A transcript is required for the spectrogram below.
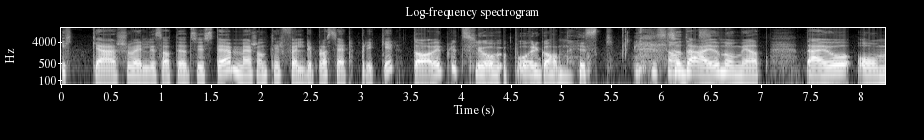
ikke er så veldig satt i et system, mer sånn tilfeldig plasserte prikker, da er vi plutselig over på organisk. Ikke Så det er jo noe med at det er jo om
